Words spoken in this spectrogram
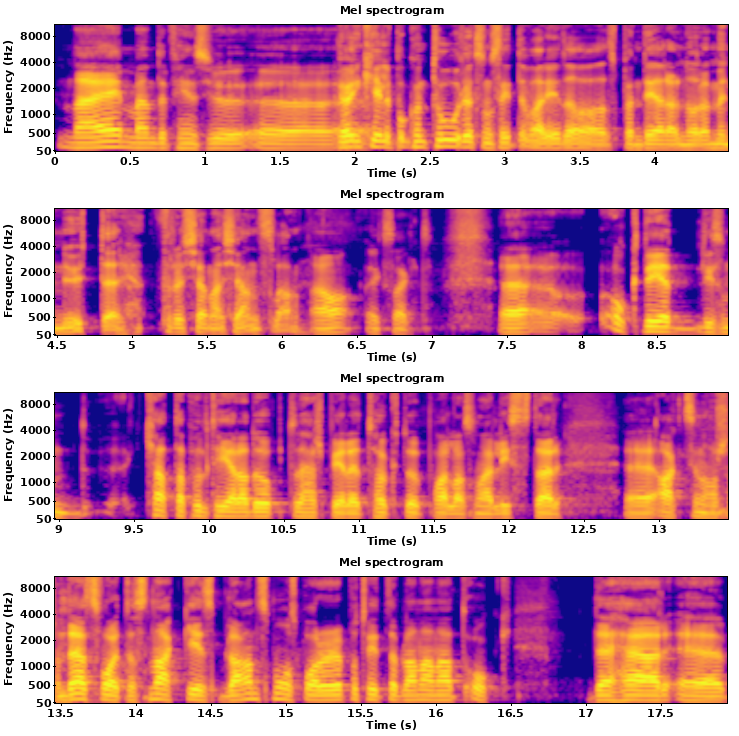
Nej, men det finns ju. Uh... Jag har en kille på kontoret som sitter varje dag och spenderar några minuter för att känna känslan. Ja, exakt. Uh, och det liksom katapulterade upp det här spelet högt upp på alla sådana här listor. Uh, aktien har sedan dess varit en snackis bland småsparare på Twitter bland annat och det här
